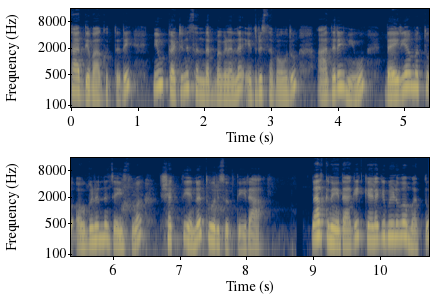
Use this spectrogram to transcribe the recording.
ಸಾಧ್ಯವಾಗುತ್ತದೆ. ನೀವು ಕಠಿಣ ಸಂದರ್ಭಗಳನ್ನು ಎದುರಿಸಬಹುದು, ಆದರೆ ನೀವು ಧೈರ್ಯ ಮತ್ತು ಅವುಗಳನ್ನು ಜಯಿಸುವ ಶಕ್ತಿಯನ್ನು ತೋರಿಸುತ್ತೀರಾ? ನಾಲ್ಕನೆಯದಾಗಿ ಕೆಳಗೆ ಬೀಳುವ ಮತ್ತು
